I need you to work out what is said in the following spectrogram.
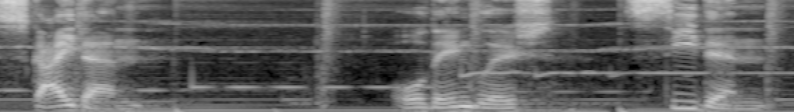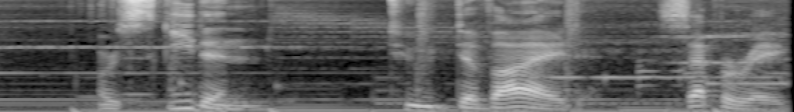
skydan. Old English, seeden or skiden, to divide, separate.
